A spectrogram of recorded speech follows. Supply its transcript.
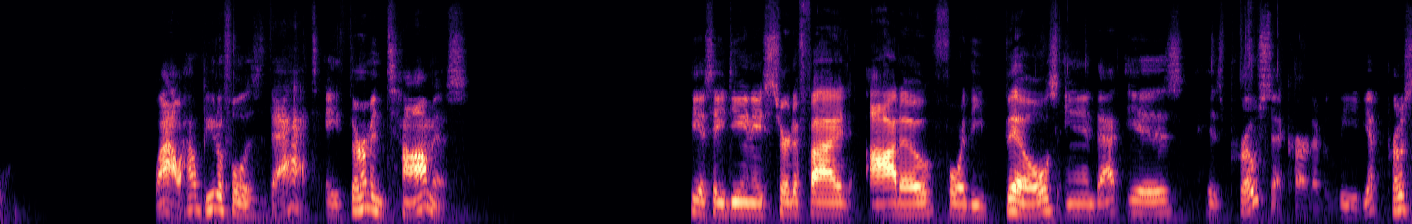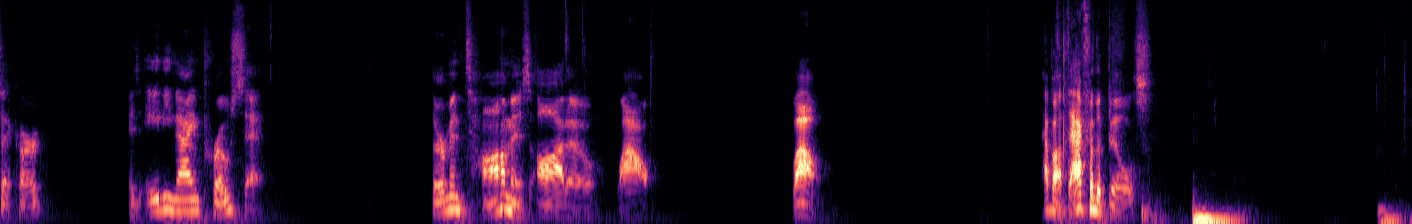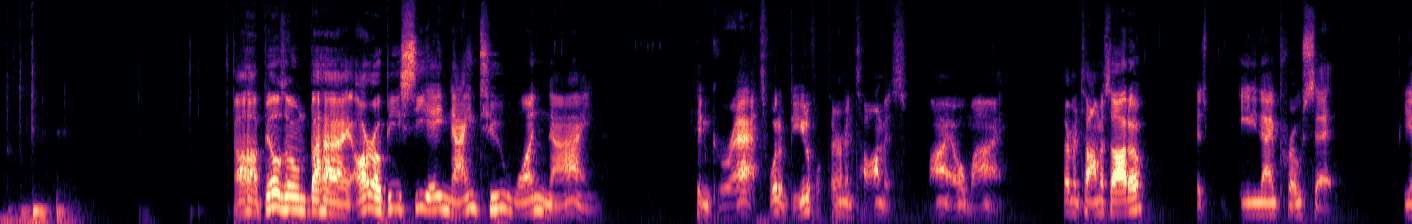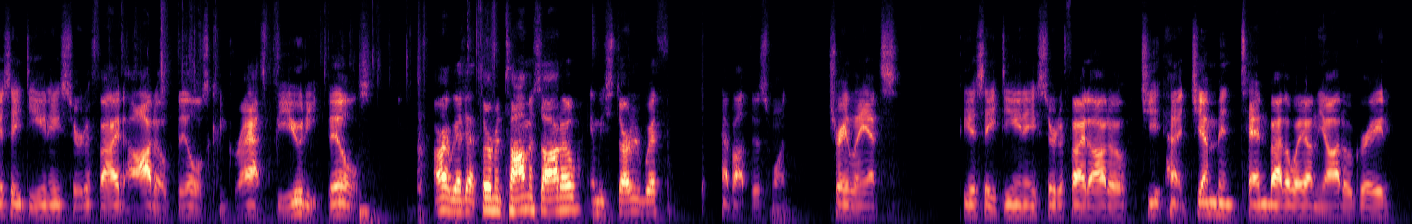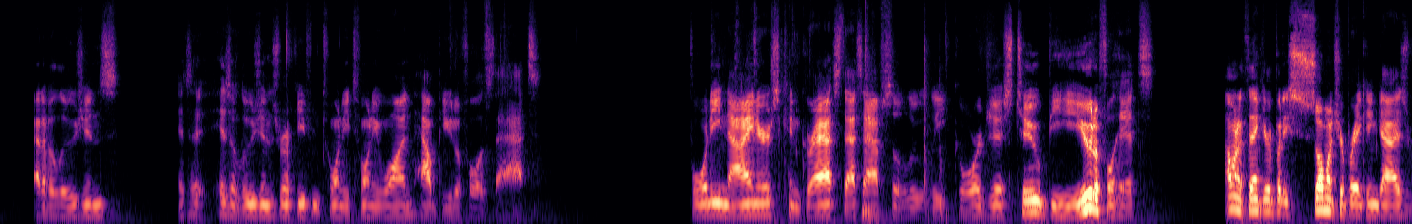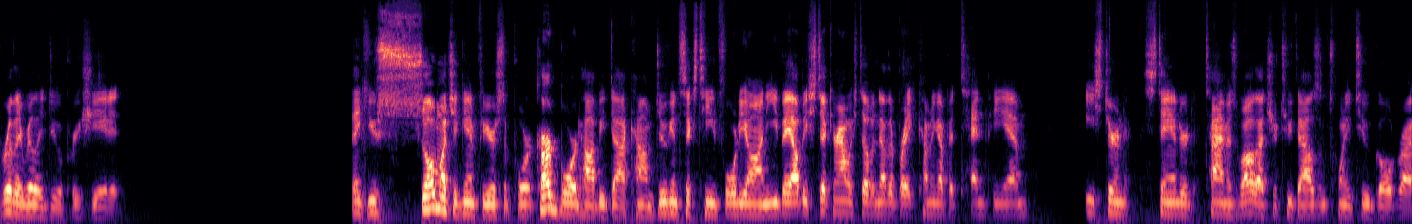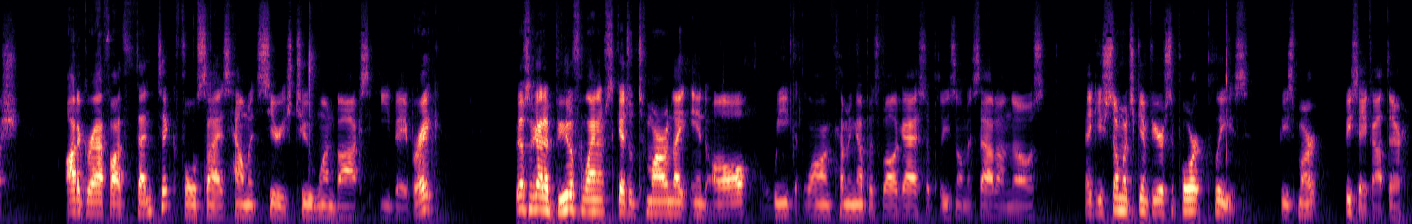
Wow, how beautiful is that? A Thurman Thomas. PSA DNA certified auto for the Bills, and that is his Pro Set card, I believe. Yep, Pro Set card. His 89 Pro Set. Thurman Thomas auto. Wow. Wow. How about that for the Bills? Uh, Bills owned by ROBCA9219. Congrats. What a beautiful Thurman Thomas. My, oh my. Thurman Thomas auto. His 89 Pro set. PSA DNA certified auto. Bills. Congrats. Beauty. Bills. All right, we had that Thurman Thomas auto, and we started with, how about this one? Trey Lance. PSA DNA certified auto. G, uh, Gem Mint 10, by the way, on the auto grade out of Illusions. His, his Illusions rookie from 2021. How beautiful is that? 49ers, congrats. That's absolutely gorgeous. Two beautiful hits. I want to thank everybody so much for breaking, guys. Really, really do appreciate it. Thank you so much again for your support. Cardboardhobby.com, Dugan1640 on eBay. I'll be sticking around. We still have another break coming up at 10 p.m. Eastern Standard Time as well. That's your 2022 Gold Rush Autograph Authentic Full Size Helmet Series 2 One Box eBay Break. We also got a beautiful lineup scheduled tomorrow night and all week long coming up as well, guys. So please don't miss out on those. Thank you so much again for your support. Please be smart, be safe out there.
